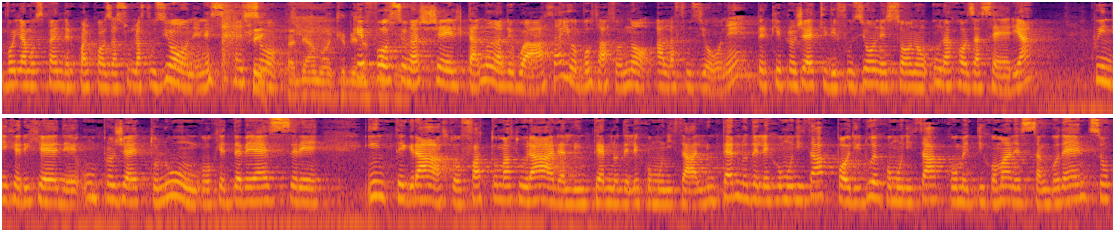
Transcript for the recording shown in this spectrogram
vogliamo spendere qualcosa sulla fusione, nel senso sì, che fosse una scelta non adeguata. Io ho votato no alla fusione perché i progetti di fusione sono una cosa seria, quindi che richiede un progetto lungo che deve essere integrato, fatto maturare all'interno delle comunità. All'interno delle comunità, poi di due comunità come Dicomane e San Godenzo,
